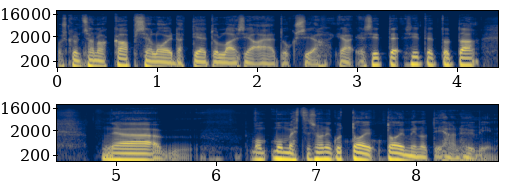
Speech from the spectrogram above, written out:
voisiko nyt sanoa, kapseloida tietynlaisia ajatuksia. Ja, ja sitten, sitten tota, ää, mun, mun mielestä se on niin kuin toi, toiminut ihan hyvin.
